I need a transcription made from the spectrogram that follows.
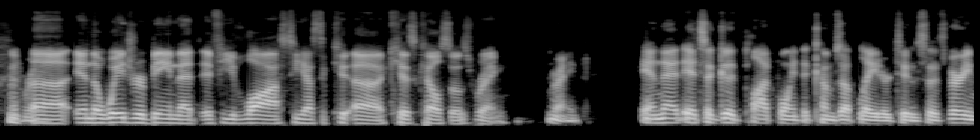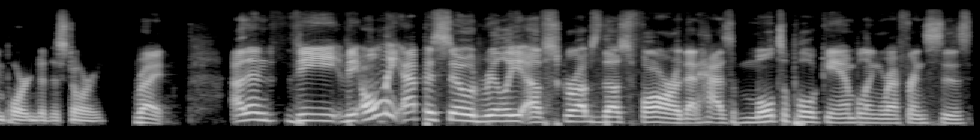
right. uh, and the wager being that if he lost, he has to ki- uh, kiss Kelso's ring. Right, and that it's a good plot point that comes up later too. So it's very important to the story. Right. And then the the only episode really of Scrubs thus far that has multiple gambling references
